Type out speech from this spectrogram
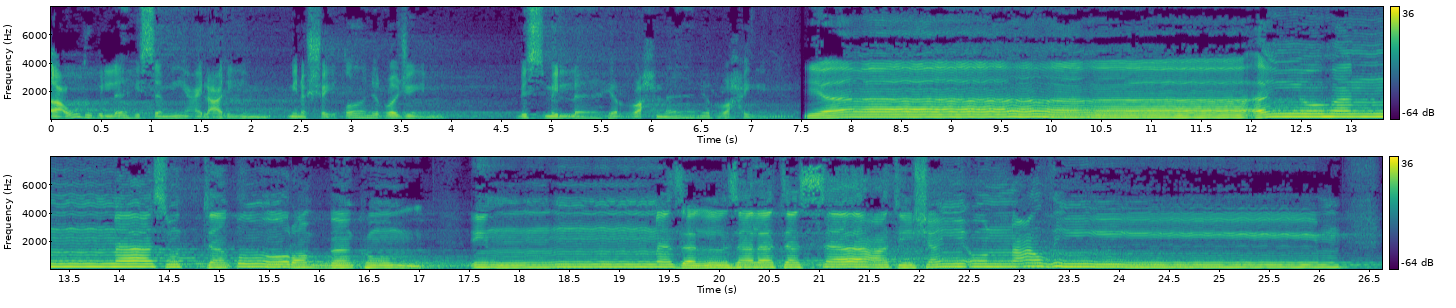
أعوذ بالله السميع العليم من الشيطان الرجيم. بسم الله الرحمن الرحيم. يا أيها الناس اتقوا ربكم. إن زلزلة الساعة شيء عظيم.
